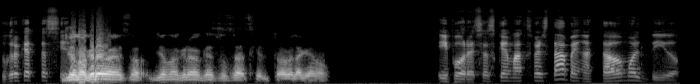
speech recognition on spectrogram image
¿tú crees que esto es cierto? Yo no creo eso, yo no creo que eso sea cierto, verdad que no. Y por eso es que Max Verstappen ha estado mordido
